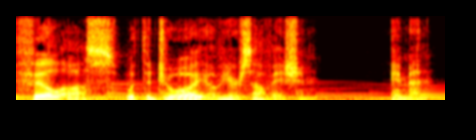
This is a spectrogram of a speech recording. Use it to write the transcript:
Fill us with the joy of your salvation. Amen.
